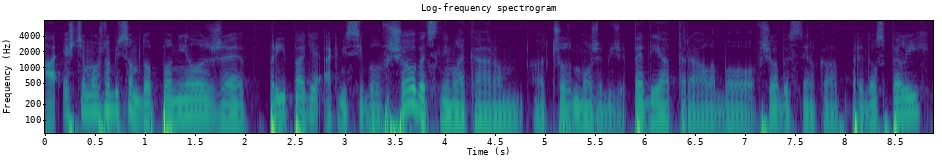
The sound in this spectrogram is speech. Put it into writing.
A ešte možno by som doplnil, že v prípade, ak by si bol všeobecným lekárom, čo môže byť, že pediatr alebo všeobecný lekár pre dospelých,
